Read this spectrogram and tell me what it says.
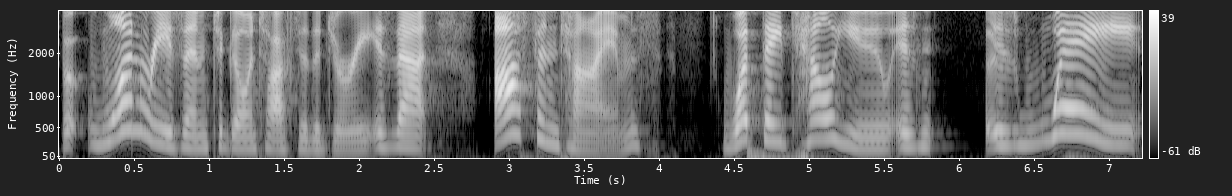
but one reason to go and talk to the jury is that oftentimes what they tell you is is way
